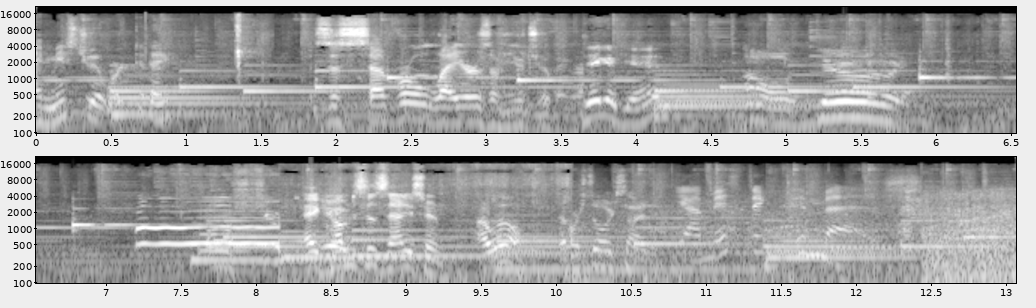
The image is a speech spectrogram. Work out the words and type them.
I missed you at work today. This is several layers of YouTubing. Dig again? Oh, dude. Oh, shoot. Hey, come to Cincinnati soon. I will. We're still excited. Yeah, Mystic Timbers.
